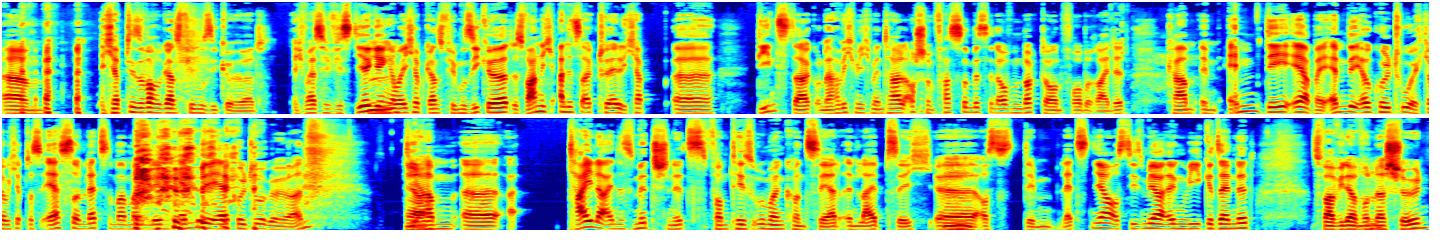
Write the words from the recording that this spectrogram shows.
Ähm, ich habe diese Woche ganz viel Musik gehört. Ich weiß nicht, wie es dir ging, Mhm. aber ich habe ganz viel Musik gehört. Es war nicht alles aktuell. Ich habe äh, Dienstag, und da habe ich mich mental auch schon fast so ein bisschen auf den Lockdown vorbereitet, kam im MDR, bei MDR Kultur. Ich glaube, ich habe das erste und letzte Mal in meinem Leben MDR Kultur gehört. Die Ja. haben äh, Teile eines Mitschnitts vom T.S. Ullmann-Konzert in Leipzig äh, Mhm. aus dem letzten Jahr, aus diesem Jahr irgendwie gesendet. Es war wieder Mhm. wunderschön.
